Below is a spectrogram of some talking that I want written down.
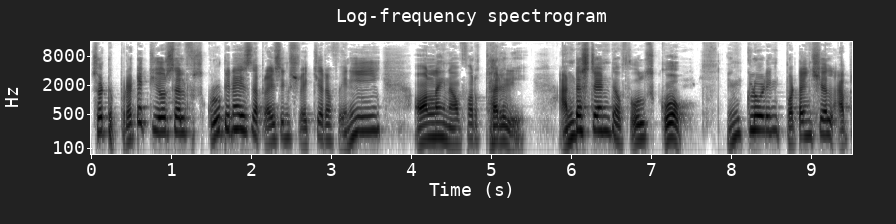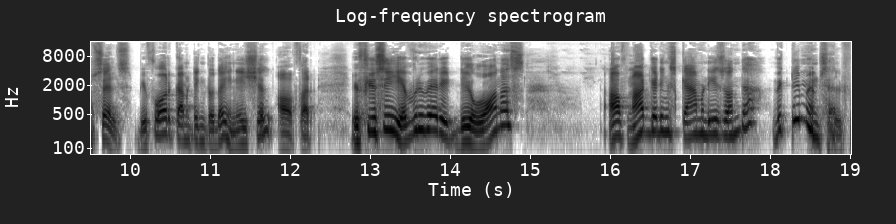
So, to protect yourself, scrutinize the pricing structure of any online offer thoroughly. Understand the full scope, including potential upsells, before committing to the initial offer. If you see everywhere, it, the onus of not getting scammed is on the victim himself.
